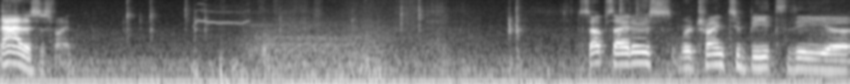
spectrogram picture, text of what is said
Ah, this is fine. Subsiders, we're trying to beat the uh,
